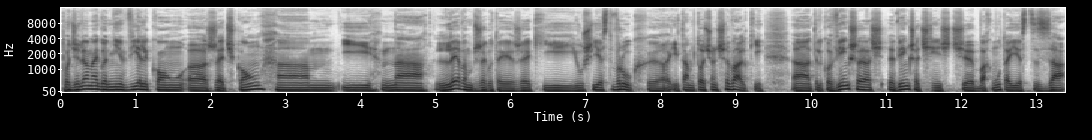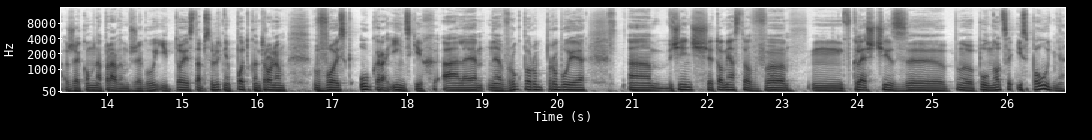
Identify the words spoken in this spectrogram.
podzielonego niewielką rzeczką i na lewym brzegu tej rzeki już jest wróg i tam toczą się walki. Tylko większa, większa część Bachmuta jest za rzeką na prawym brzegu i to jest absolutnie pod kontrolą wojsk ukraińskich, ale wróg pró- próbuje wziąć to miasto w, mm, w kleszczy z e, północy i z południa.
